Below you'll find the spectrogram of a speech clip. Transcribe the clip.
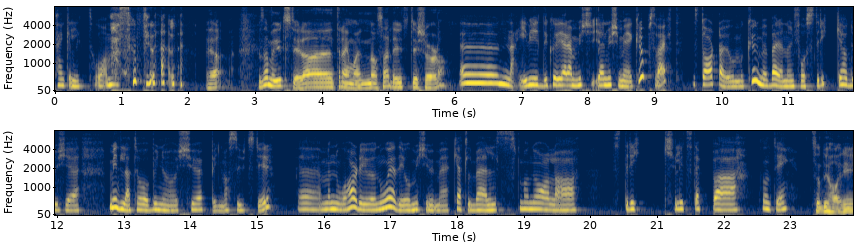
tenke litt HMS oppi det hele. Ja. Hva med utstyr? da? Trenger man noe særlig utstyr sjøl, da? Uh, nei, vi gjør mye, mye med kroppsvekt. Vi starta jo med, kun med bare noen få strikk. Jeg hadde jo ikke midler til å begynne å kjøpe inn masse utstyr. Uh, men nå, jo, nå, er det jo mye med kettlebells, manualer, strikk, litt stepper, sånne ting. Så du har i,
